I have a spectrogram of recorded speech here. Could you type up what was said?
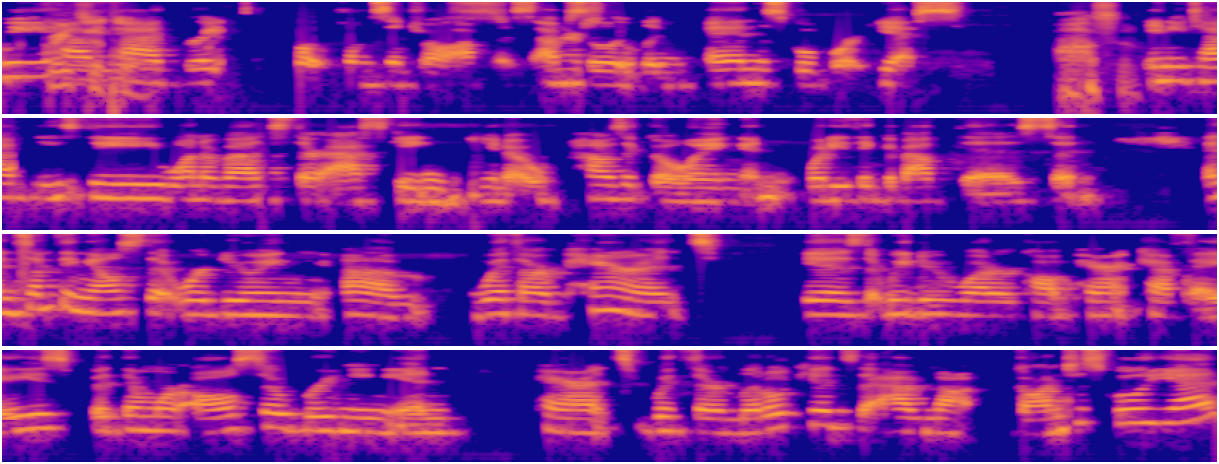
We Great have support. had great support from central office, And our school absolutely, and the school board. Yes. Awesome. anytime they see one of us they're asking you know how's it going? And what do you think about this? And and something else that we're doing um, with our parents is that we do what are called parent cafes but then we're also bringing in parents with their little kids that have not gone to school yet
